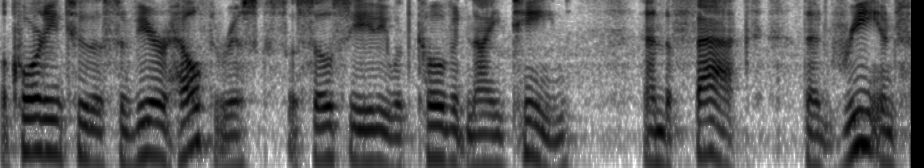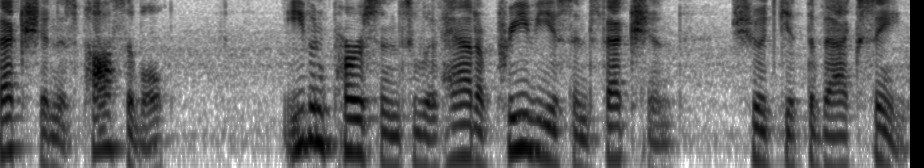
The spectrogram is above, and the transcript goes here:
According to the severe health risks associated with COVID 19 and the fact that reinfection is possible, even persons who have had a previous infection should get the vaccine.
